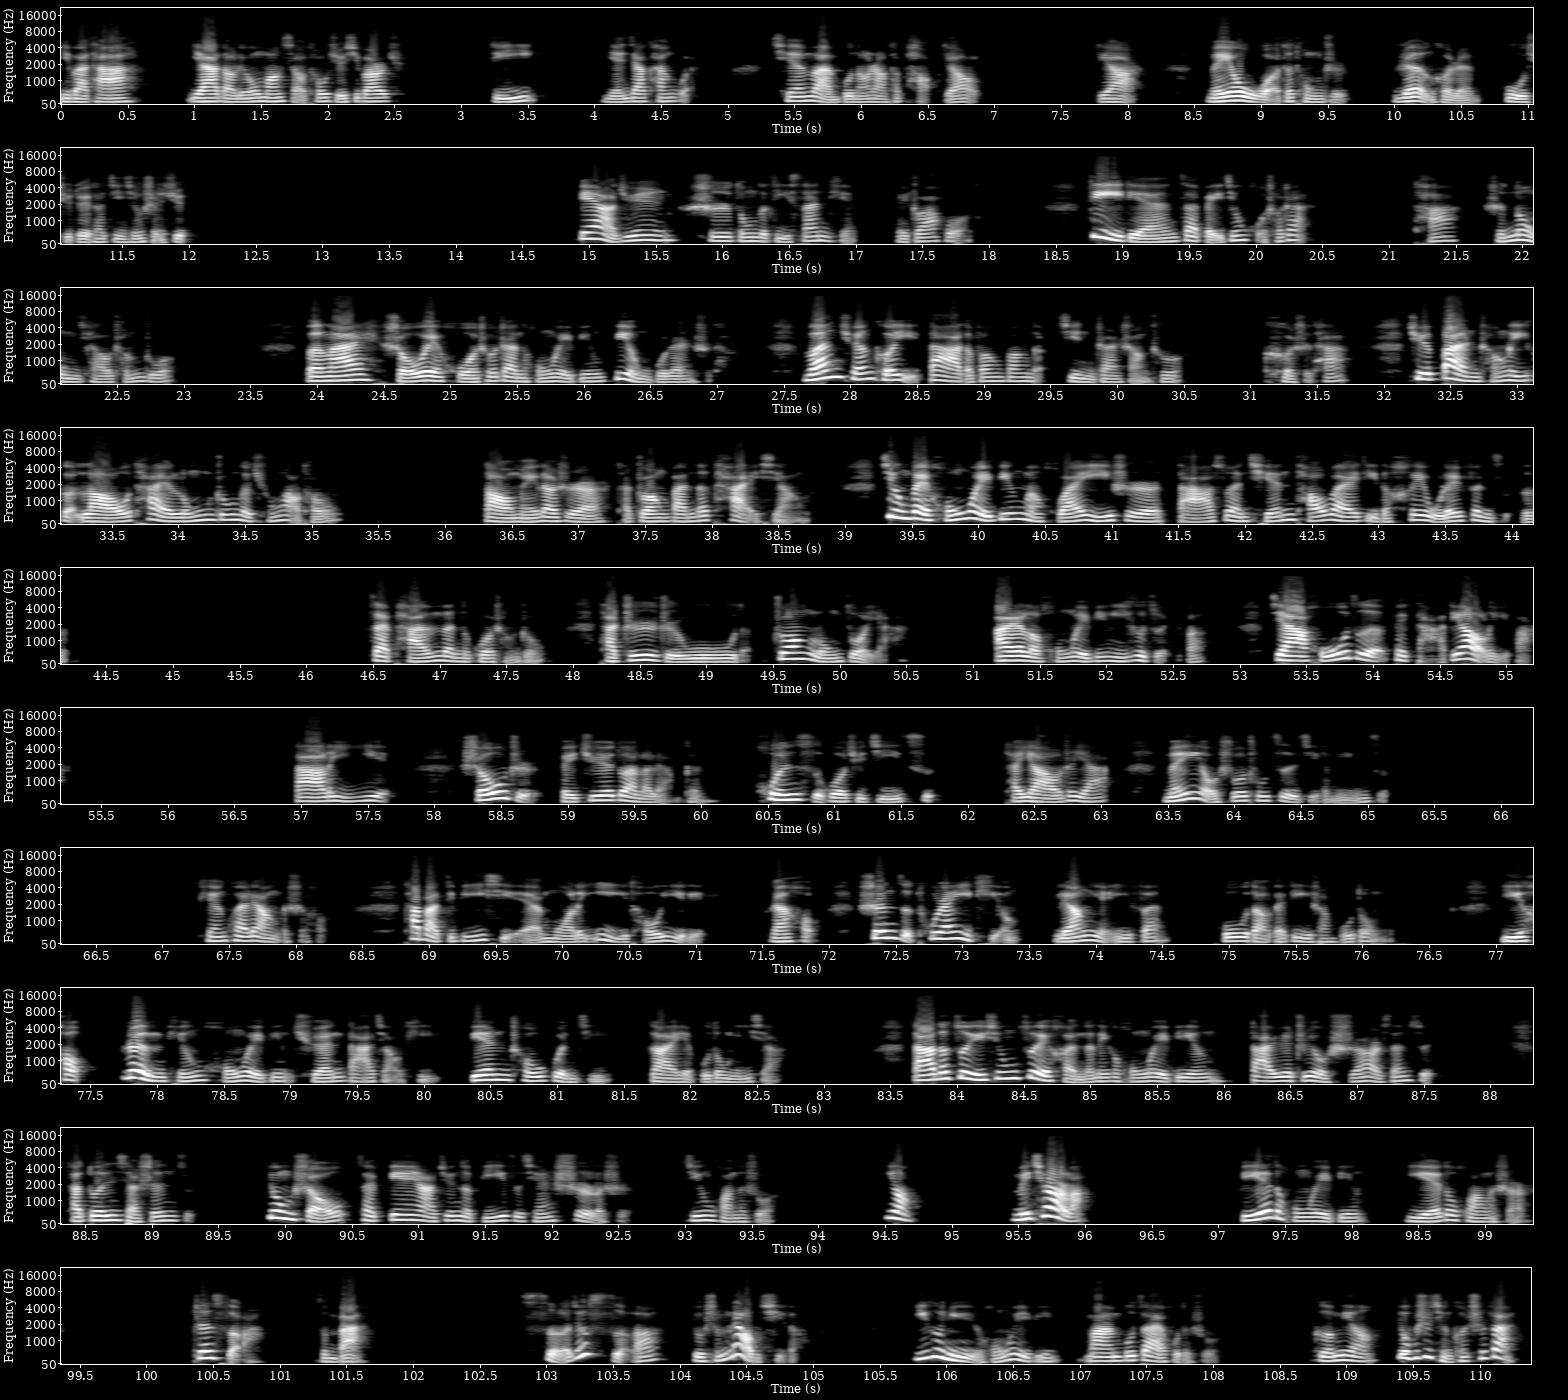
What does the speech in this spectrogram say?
你把他押到流氓小偷学习班去。第一，严加看管，千万不能让他跑掉了。第二，没有我的通知，任何人不许对他进行审讯。”边亚军失踪的第三天被抓获了，地点在北京火车站。他。是弄巧成拙。本来守卫火车站的红卫兵并不认识他，完全可以大大方方的进站上车。可是他却扮成了一个老态龙钟的穷老头。倒霉的是，他装扮的太像了，竟被红卫兵们怀疑是打算潜逃外地的黑五类分子。在盘问的过程中，他支支吾吾的装聋作哑。挨了红卫兵一个嘴巴，假胡子被打掉了一半，打了一夜，手指被撅断了两根，昏死过去几次。他咬着牙，没有说出自己的名字。天快亮的时候，他把鼻血抹了一头一脸，然后身子突然一挺，两眼一翻，扑倒在地上不动了。以后任凭红卫兵拳打脚踢。边抽棍击，再也不动一下。打得最凶最狠的那个红卫兵，大约只有十二三岁。他蹲下身子，用手在边亚军的鼻子前试了试，惊慌地说：“哟，没气儿了。”别的红卫兵也都慌了神儿：“真死了？怎么办？”“死了就死了，有什么了不起的？”一个女红卫兵满不在乎地说。革命又不是请客吃饭，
